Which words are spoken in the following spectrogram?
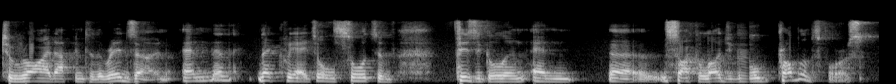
to ride up into the red zone, and that creates all sorts of physical and, and uh, psychological problems for us.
